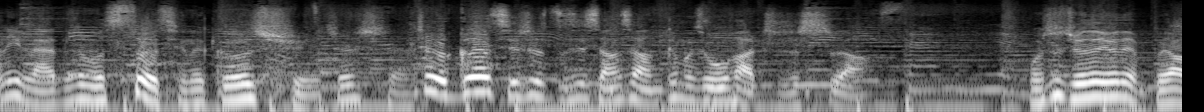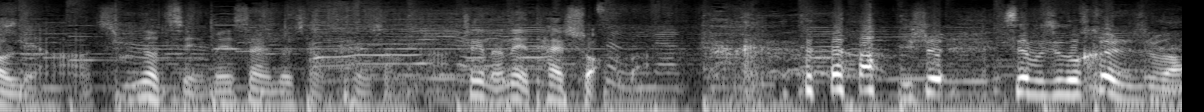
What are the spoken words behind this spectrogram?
哪里来的这么色情的歌曲？真是，这个歌其实仔细想想根本就无法直视啊！我是觉得有点不要脸啊！什么叫姐妹三人都想看上他？这个男的也太爽了吧！你是羡慕嫉妒恨是吧？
